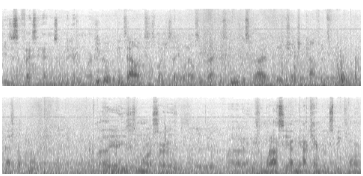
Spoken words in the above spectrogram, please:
he just affects the game in so many different ways. You go up against Alex as much as anyone else in practice. Can you describe the change in confidence from him the past couple months? Well, yeah, he's just more assertive. Uh, from what I see, I mean, I can't really speak for him,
